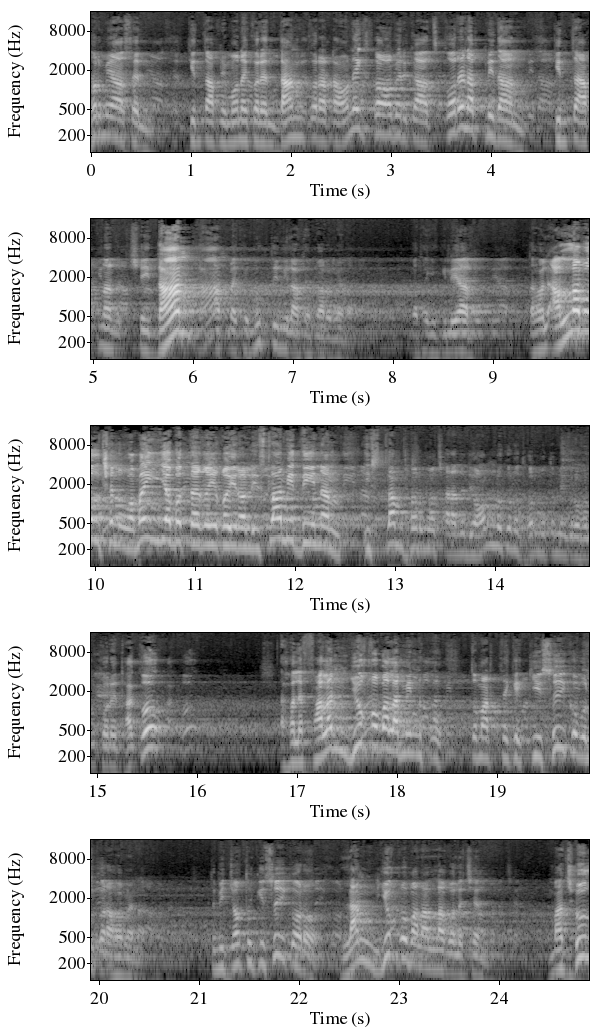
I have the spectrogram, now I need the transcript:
ধর্মে আছেন, কিন্তু আপনি মনে করেন দান করাটা অনেক স্বভাবের কাজ। করেন আপনি দান, কিন্তু আপনার সেই দান আপনাকে মুক্তি মিলাতে পারবে না। কথা কি ক্লিয়ার তাহলে আল্লাহ বলছেন ইসলামী দিন ইসলামি ধর্ম ছাড়া যদি অন্য কোনো ধর্ম তুমি গ্রহণ করে থাকো, তাহলে ফালান ইউকবালা মিনহু, তোমার থেকে কিছুই কবুল করা হবে না। তুমি যত কিছুই করো, লান ইউকবাল আল্লাহ বলেছেন। মাঝুল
